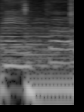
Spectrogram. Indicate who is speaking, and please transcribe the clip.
Speaker 1: give up.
